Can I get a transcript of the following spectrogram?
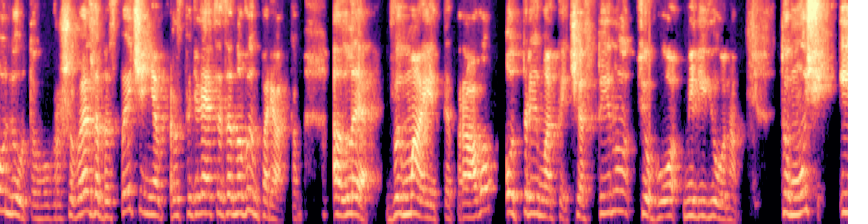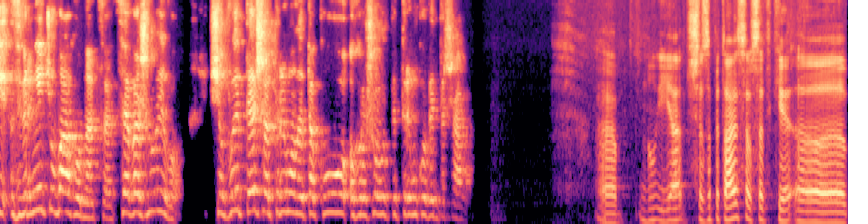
1 лютого грошове забезпечення розподіляється за новим порядком, але ви маєте право отримати частину цього мільйона. Тому що і зверніть увагу на це, це важливо, щоб ви теж отримали таку грошову підтримку від держави. Ну, я ще запитаюся, все-таки, е,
